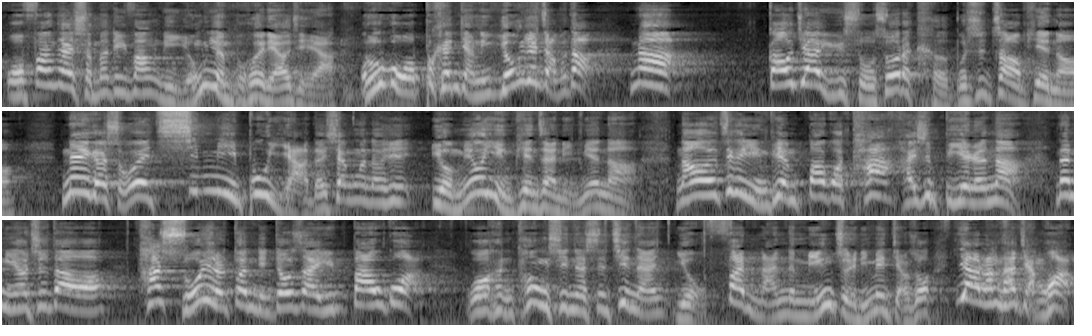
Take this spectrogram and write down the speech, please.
我放在什么地方，你永远不会了解啊。如果我不肯讲，你永远找不到。那高嘉瑜所说的可不是照片哦，那个所谓亲密不雅的相关东西有没有影片在里面呢、然后这个影片包括他还是别人呐、那你要知道哦，他所有的断点都在于包括。我很痛心的是，竟然有泛蓝的名嘴里面讲说要让他讲话，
